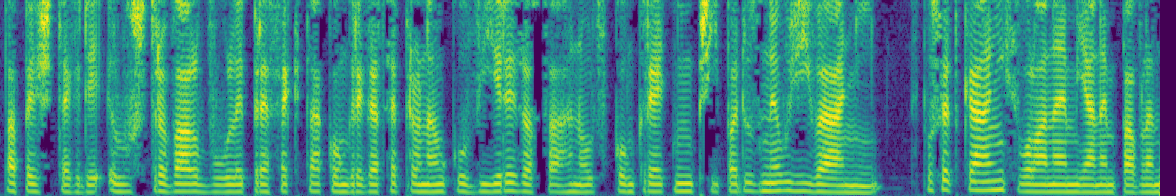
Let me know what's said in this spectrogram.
Papež tehdy ilustroval vůli prefekta Kongregace pro nauku víry zasáhnout v konkrétním případu zneužívání. Po setkání s volaném Janem Pavlem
